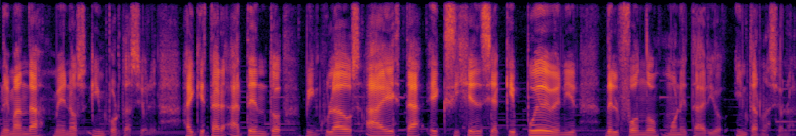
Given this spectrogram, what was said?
demandas menos importaciones. Hay que estar atentos, vinculados a esta exigencia que puede venir del Fondo Monetario Internacional.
